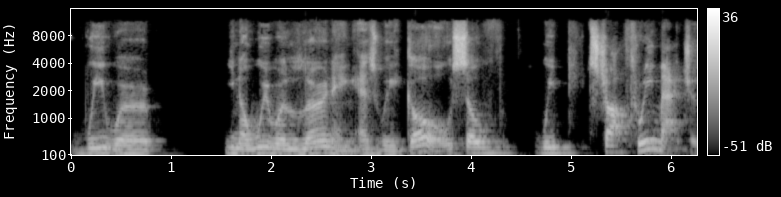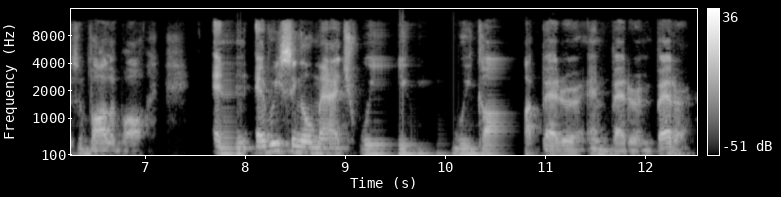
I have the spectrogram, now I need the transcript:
we were, you know, we were learning as we go. So we shot three matches of volleyball, and every single match we we got better and better and better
